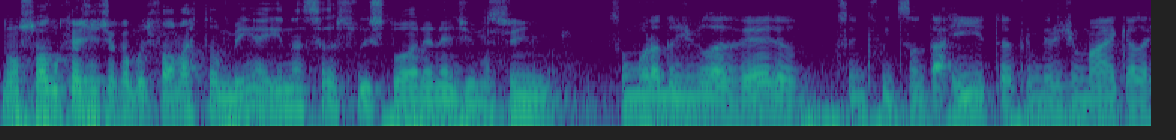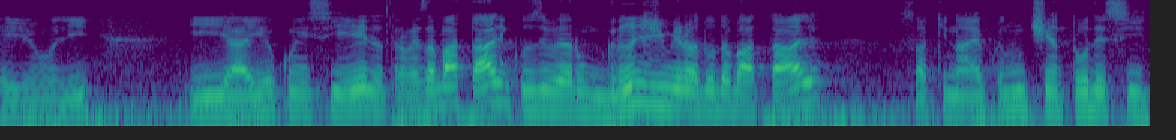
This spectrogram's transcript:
não só do que a gente acabou de falar, mas também aí nessa sua história, né, Dima? Sim. Sou morador de Vila Velha, sempre fui de Santa Rita, 1 de maio, aquela região ali. E aí eu conheci ele através da batalha, inclusive eu era um grande admirador da batalha, só que na época não tinha todo esse,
